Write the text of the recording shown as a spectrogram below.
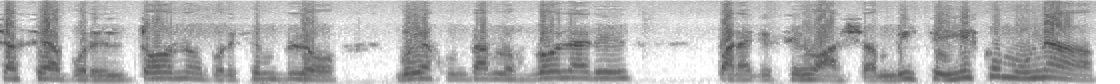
ya sea por el tono, por ejemplo, voy a juntar los dólares para que se vayan, ¿viste? Y es como una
